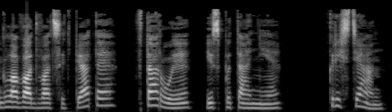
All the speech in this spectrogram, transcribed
Глава 25. Второе испытание. Кристиан.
